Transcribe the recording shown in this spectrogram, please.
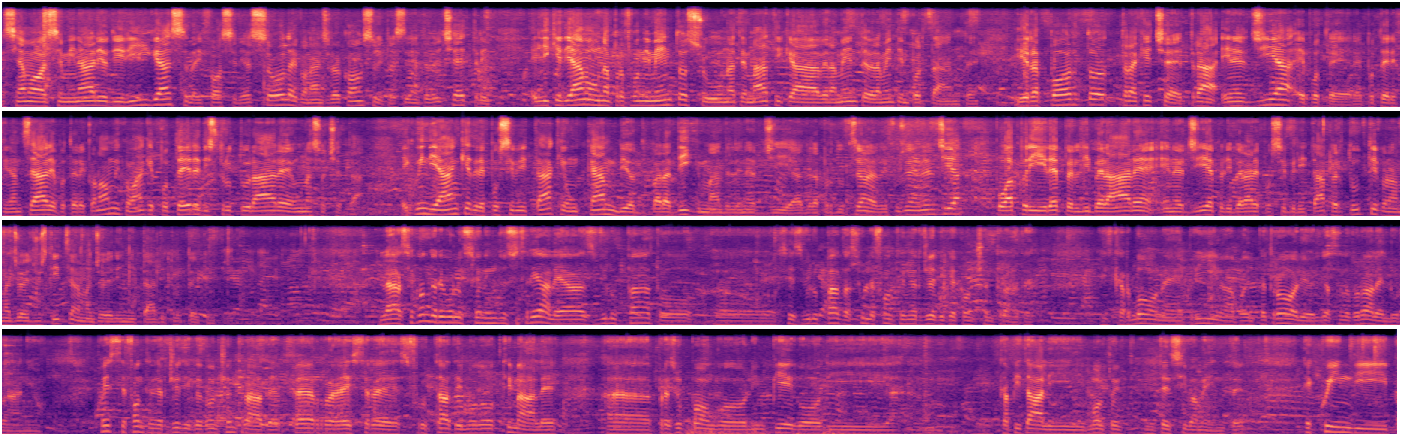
Siamo al seminario di Rigas, dai fossili al sole, con Angelo Consoli, presidente del CETRI, e gli chiediamo un approfondimento su una tematica veramente, veramente importante, il rapporto tra che c'è tra energia e potere, potere finanziario, potere economico, ma anche potere di strutturare una società. E quindi anche delle possibilità che un cambio di paradigma dell'energia, della produzione e della diffusione di energia può aprire per liberare energie, per liberare possibilità per tutti, per una maggiore giustizia e una maggiore dignità di tutti tutto e tutti. La seconda rivoluzione industriale sviluppato, eh, si è sviluppata sulle fonti energetiche concentrate, il carbone prima, poi il petrolio, il gas naturale e l'uranio. Queste fonti energetiche concentrate per essere sfruttate in modo ottimale eh, presuppongono l'impiego di eh, capitali molto intensivamente e quindi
